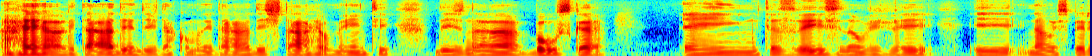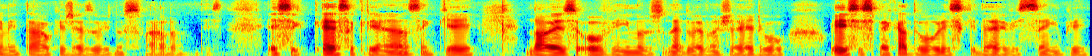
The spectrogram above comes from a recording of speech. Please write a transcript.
A realidade diz, da comunidade está realmente diz, na busca em muitas vezes não viver e não experimentar o que Jesus nos fala. Esse, essa criança em que nós ouvimos né, do Evangelho, esses pecadores que devem sempre,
